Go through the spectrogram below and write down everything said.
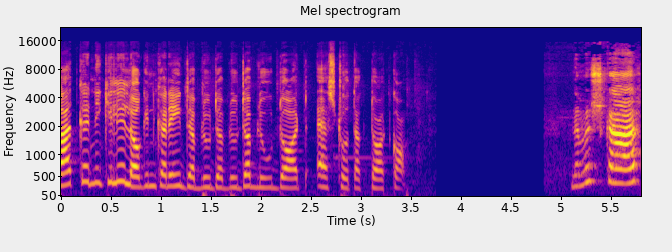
बात करने के लिए लॉगिन करें www.astrotak.com नमस्कार,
